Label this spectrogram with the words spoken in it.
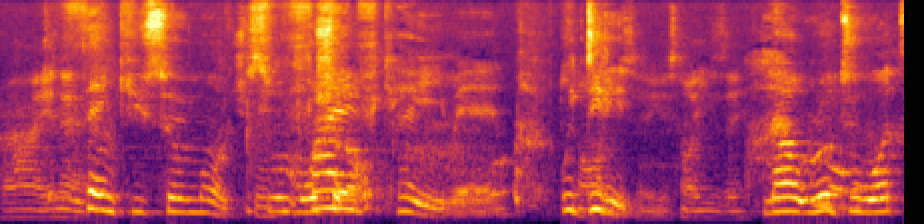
cry, innit? Thank you so much. You're so 5k, man. We did it. It's not easy. Now, road to what?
